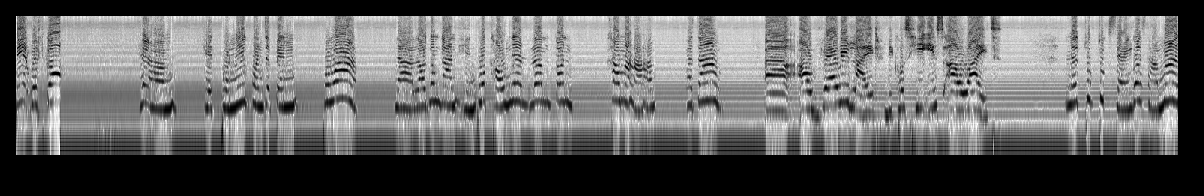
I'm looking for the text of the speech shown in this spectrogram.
meet with God. เหตุผลนี้ควรจะเป็น เพราะว่าเราต้องการเห็นพวกเขาเนี่ยเริ่มต้นเข้ามาหาพระเจ้า our very light because He is our light. และทุกๆแสงก็สามารถ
